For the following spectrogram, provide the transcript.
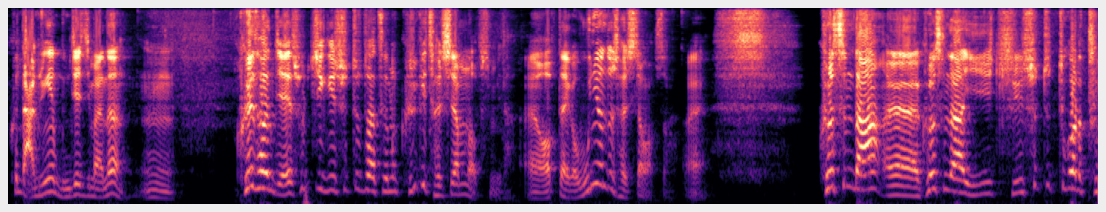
그 나중에 문제지만은 음. 그래서 이제 솔직히 슈투트가르트는 그렇게 절실함은 없습니다. 예, 없다 이거 운ion도 절실함 없어. 예. 그렇습니다. 예, 그렇습니다. 이 슈투트가르트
